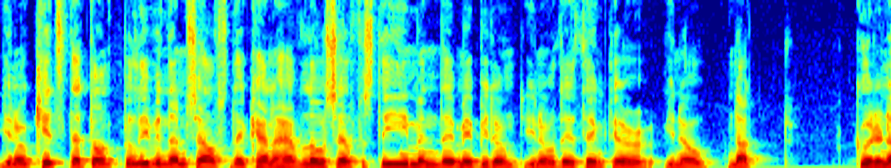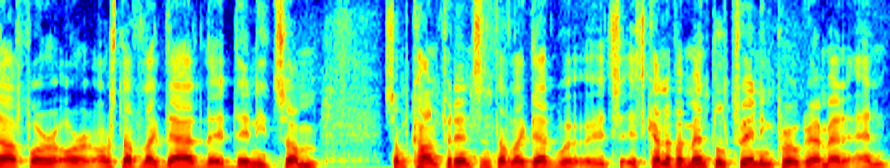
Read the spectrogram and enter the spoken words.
you know, kids that don't believe in themselves, they kind of have low self-esteem and they maybe don't, you know, they think they're, you know, not good enough or, or, or stuff like that. They, they need some, some confidence and stuff like that. It's, it's kind of a mental training program. And, and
